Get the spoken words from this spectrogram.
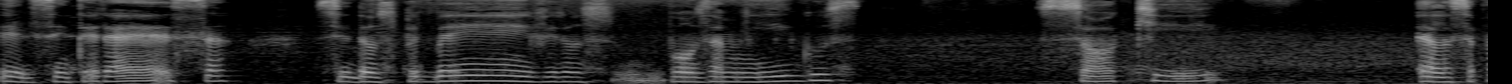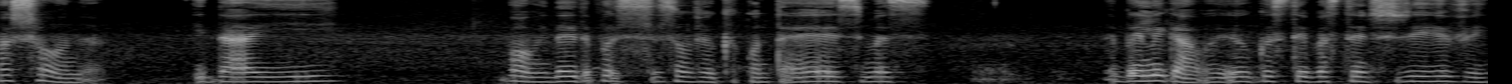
Ele se interessa, se dão super bem, viram bons amigos. Só que ela se apaixona. E daí. Bom, e daí depois vocês vão ver o que acontece, mas é bem legal. Eu gostei bastante de rever.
